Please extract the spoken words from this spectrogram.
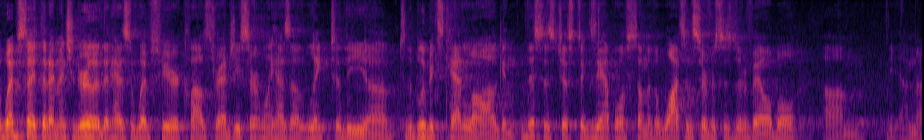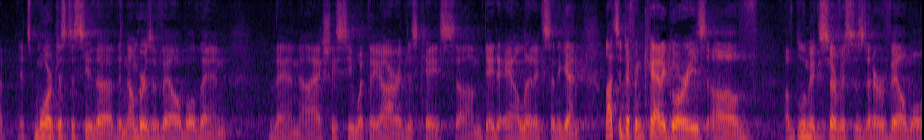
the website that I mentioned earlier that has the WebSphere cloud strategy certainly has a link to the, uh, to the Bluemix catalog. And this is just an example of some of the Watson services that are available. Um, I'm not, it's more just to see the, the numbers available than, than uh, actually see what they are in this case. Um, data analytics, and again, lots of different categories of, of Bluemix services that are available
